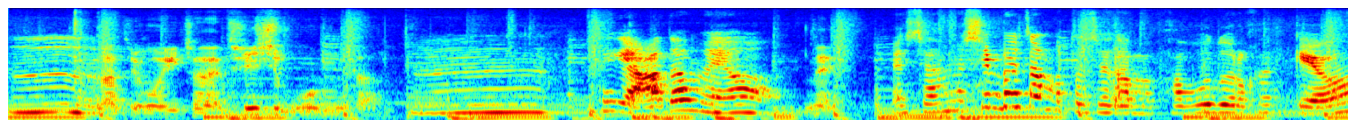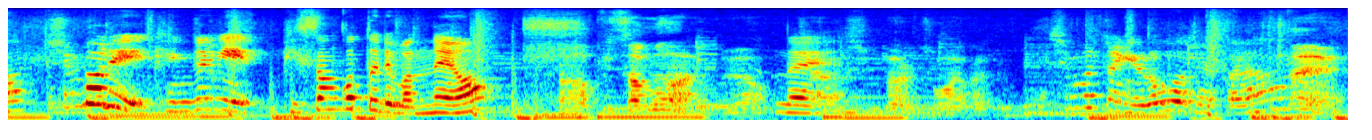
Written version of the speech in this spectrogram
음, 가지고 2천에 75입니다. 음, 되게 아담해요. 네. 역시 한번 신발장부터 제가 한번 봐보도록 할게요. 신발이 굉장히 비싼 것들이 많네요. 아 비싼 건 아니고요. 네. 제가 신발을 좋아해가지고. 신발장 열어봐도 될까요? 네.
